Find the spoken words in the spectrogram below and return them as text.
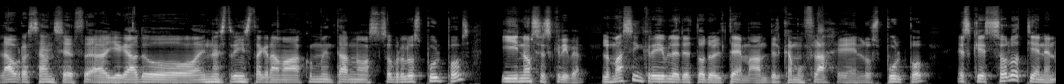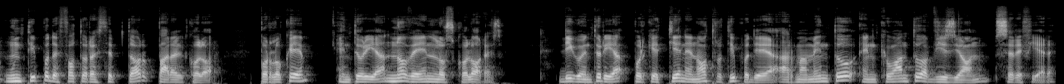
Laura Sánchez ha llegado en nuestro Instagram a comentarnos sobre los pulpos y nos escribe, lo más increíble de todo el tema del camuflaje en los pulpos es que solo tienen un tipo de fotorreceptor para el color, por lo que, en teoría, no ven los colores. Digo en teoría porque tienen otro tipo de armamento en cuanto a visión se refiere,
